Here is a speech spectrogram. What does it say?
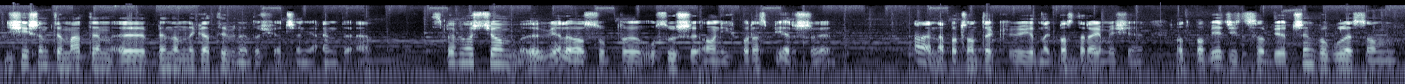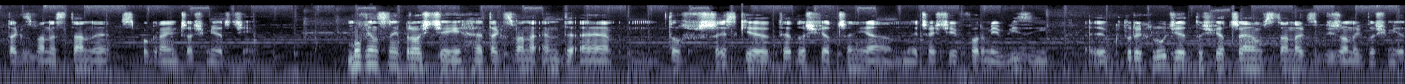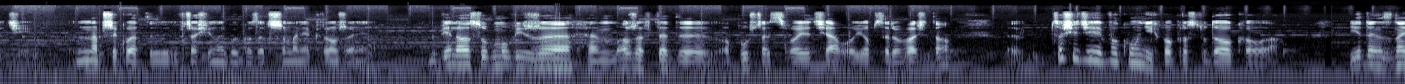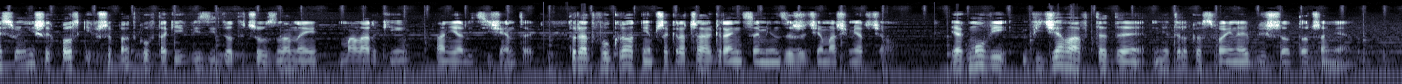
Dzisiejszym tematem będą negatywne doświadczenia NDE. Z pewnością wiele osób usłyszy o nich po raz pierwszy, ale na początek jednak postarajmy się odpowiedzieć sobie, czym w ogóle są tak zwane stany z pogranicza śmierci. Mówiąc najprościej, tak zwane NDE to wszystkie te doświadczenia, najczęściej w formie wizji, których ludzie doświadczają w stanach zbliżonych do śmierci, na przykład w czasie nagłego zatrzymania krążenia. Wiele osób mówi, że może wtedy opuszczać swoje ciało i obserwować to, co się dzieje wokół nich po prostu dookoła. Jeden z najsłynniejszych polskich przypadków takich wizji dotyczył znanej malarki pani Alicji Ziętek, która dwukrotnie przekraczała granicę między życiem a śmiercią. Jak mówi, widziała wtedy nie tylko swoje najbliższe otoczenie,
